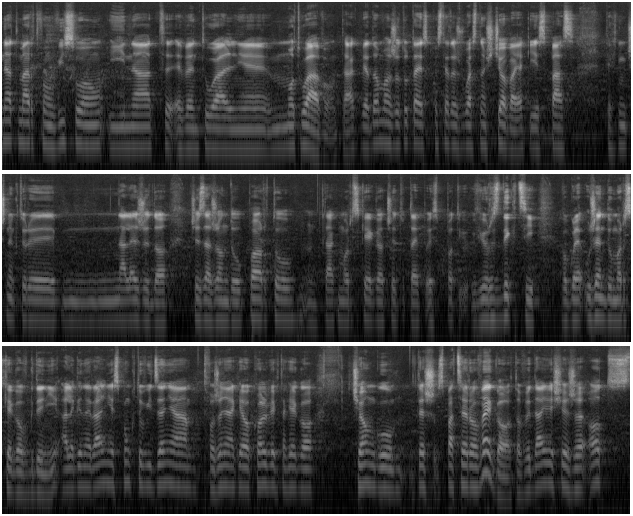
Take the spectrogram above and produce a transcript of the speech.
nad Martwą Wisłą i nad ewentualnie Motławą, tak? Wiadomo, że tutaj jest kwestia też własnościowa, jaki jest pas techniczny, który mm, należy do czy zarządu portu mm, tak, morskiego, czy tutaj jest pod w jurysdykcji w ogóle Urzędu Morskiego w Gdyni, ale generalnie z punktu widzenia tworzenia jakiegokolwiek takiego ciągu też spacerowego, to wydaje się, że od,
